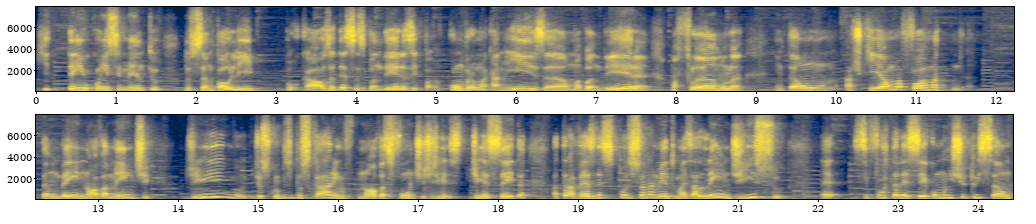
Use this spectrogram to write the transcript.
que têm o conhecimento do São Paulo por causa dessas bandeiras e compra uma camisa, uma bandeira, uma flâmula. Então, acho que é uma forma também, novamente, de, de os clubes buscarem novas fontes de, de receita através desse posicionamento. Mas, além disso, é, se fortalecer como instituição.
